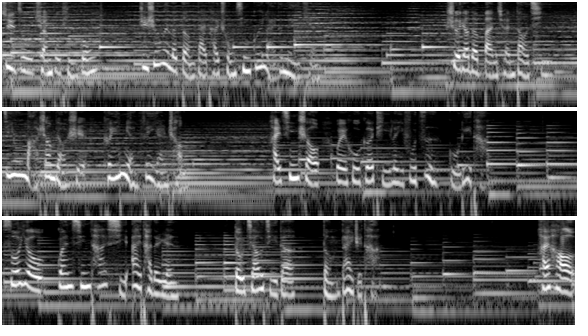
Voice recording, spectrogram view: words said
剧组全部停工，只是为了等待他重新归来的那一天。《射雕》的版权到期，金庸马上表示可以免费延长。还亲手为胡歌提了一幅字，鼓励他。所有关心他、喜爱他的人，都焦急地等待着他。还好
